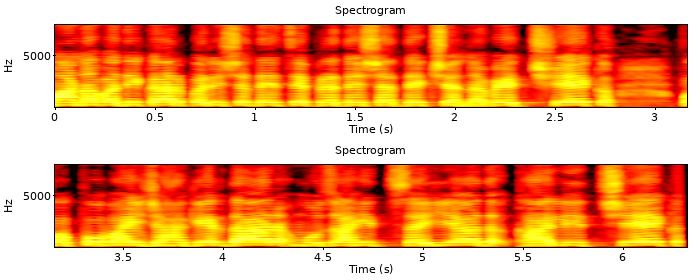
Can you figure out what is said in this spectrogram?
मानवाधिकार परिषदेचे प्रदेशाध्यक्ष नवेद शेख पप्पूभाई जहागीरदार मुजाहिद सय्यद खालिद शेख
